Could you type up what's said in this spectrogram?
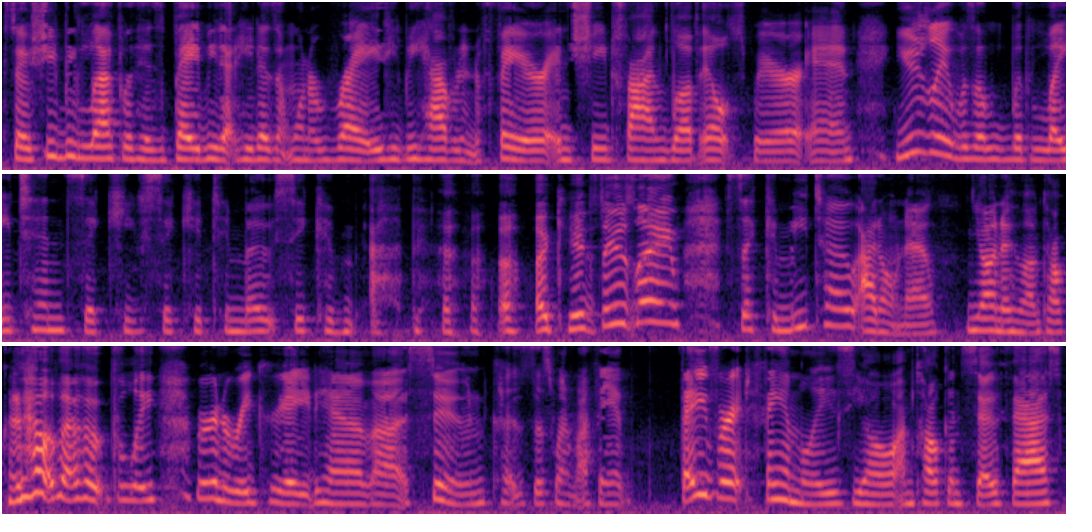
So she'd be left with his baby that he doesn't want to raise. He'd be having an affair and she'd find love elsewhere. And usually it was a, with Layton Sekitimo I can't say his name. Sekimito I don't know. Y'all know who I'm talking about though hopefully. We're gonna recreate him uh, soon because that's one of my fan favorite families, y'all. I'm talking so fast.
